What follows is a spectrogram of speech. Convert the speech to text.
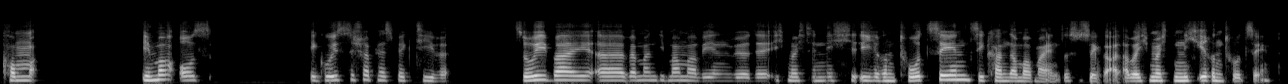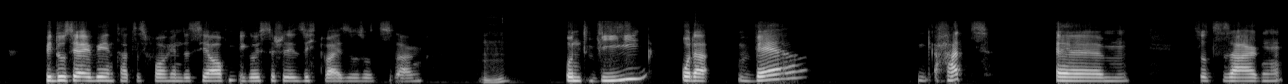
kommen immer aus egoistischer Perspektive. So wie bei, äh, wenn man die Mama wählen würde, ich möchte nicht ihren Tod sehen, sie kann aber meinen, das ist egal, aber ich möchte nicht ihren Tod sehen. Wie du es ja erwähnt hattest vorhin, das ist ja auch eine egoistische Sichtweise sozusagen. Und wie oder wer hat ähm, sozusagen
